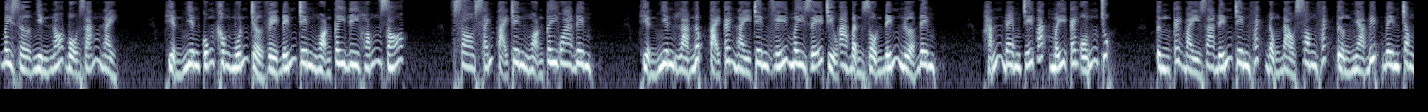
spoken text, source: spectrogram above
Bây giờ nhìn nó bộ dáng này. Hiển nhiên cũng không muốn trở về đến trên ngọn cây đi hóng gió. So sánh tại trên ngọn cây qua đêm. Hiển nhiên là nấp tại cách này trên ghế mây dễ chịu a bận rộn đến nửa đêm. Hắn đem chế tác mấy cái ốm trúc. Từng cái bày ra đến trên vách động đào xong vách tường nhà bếp bên trong.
